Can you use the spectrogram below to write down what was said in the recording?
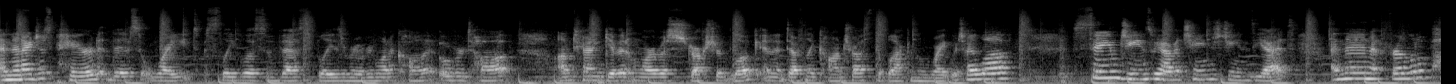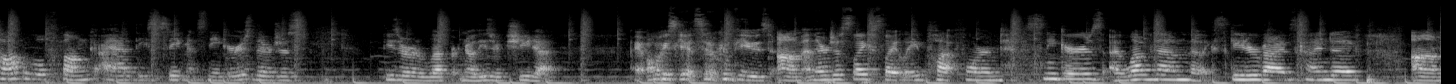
And then I just paired this white sleeveless vest, blazer, whatever you want to call it, over top um, to kind of give it more of a structured look. And it definitely contrasts the black and the white, which I love. Same jeans, we haven't changed jeans yet. And then for a little pop, a little funk, I added these statement sneakers. They're just, these are leopard, no, these are cheetah. I always get so confused. Um, and they're just like slightly platformed sneakers. I love them. They're like skater vibes kind of. Um,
